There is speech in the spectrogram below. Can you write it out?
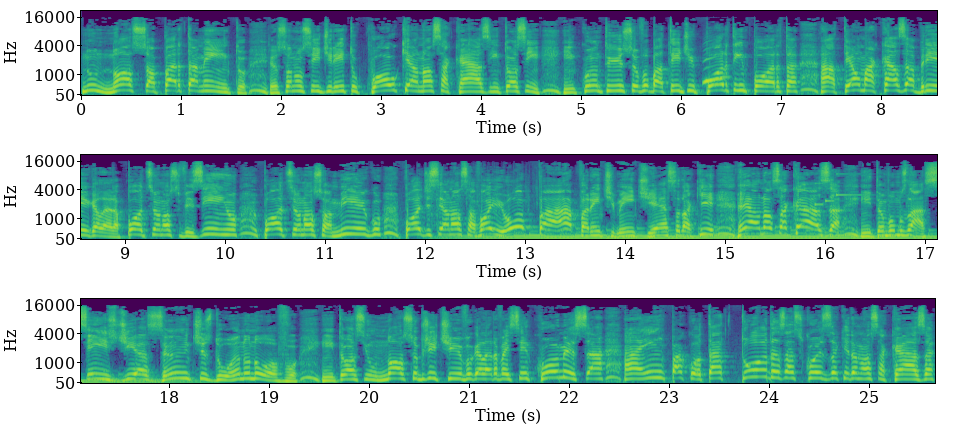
no nosso apartamento. Eu só não sei direito qual que é a nossa casa Então assim, enquanto isso eu vou bater de porta em porta até uma casa abrir galera. Pode ser o nosso vizinho, pode ser o nosso amigo, pode ser a nossa avó e opa, aparentemente essa daqui é a nossa casa. Então vamos lá, seis dias antes do ano novo. Então assim, o nosso objetivo, galera, vai ser começar a empacotar todas as coisas aqui da nossa casa.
